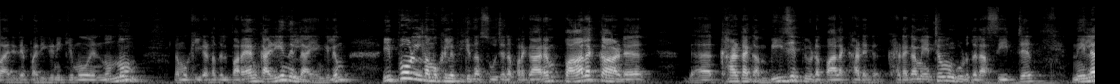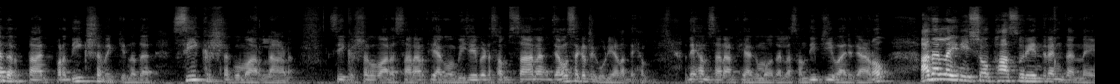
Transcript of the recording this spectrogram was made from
വാര്യരെ പരിഗണിക്കുമോ എന്നൊന്നും നമുക്ക് ഈ ഘട്ടത്തിൽ പറയാൻ കഴിയുന്നില്ല എങ്കിലും ഇപ്പോൾ നമുക്ക് ലഭിക്കുന്ന സൂചന പ്രകാരം പാലക്കാട് ഘടകം ബി ജെ പിയുടെ പാലക്കാട് ഘടകം ഏറ്റവും കൂടുതൽ ആ സീറ്റ് നിലനിർത്താൻ പ്രതീക്ഷ വെക്കുന്നത് സി കൃഷ്ണകുമാറിലാണ്. സി കൃഷ്ണകുമാർ സ്ഥാനാർത്ഥിയാകുമോ ബി ജെ പിയുടെ സംസ്ഥാന ജനറൽ സെക്രട്ടറി കൂടിയാണ് അദ്ദേഹം. അദ്ദേഹം സ്ഥാനാർത്ഥിയാകുമോ അതല്ല സന്ദീപ് ജി വാര്യരാണോ? അതല്ല ഇനി ശോഭാ സുരേന്ദ്രൻ തന്നെ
